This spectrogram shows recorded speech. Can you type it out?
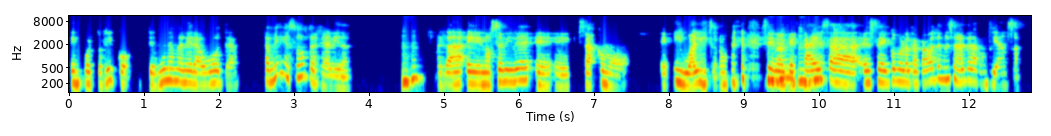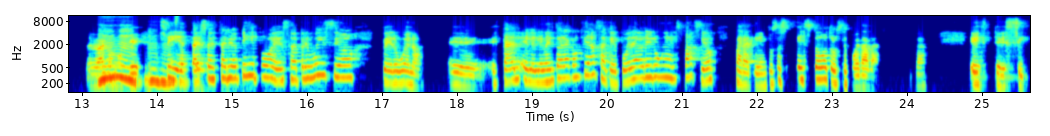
en Puerto Rico de una manera u otra, también es otra realidad. ¿verdad? Eh, no se vive eh, eh, quizás como igualito, ¿no? Sino que está esa, ese, como lo que acabas de mencionar de la confianza, ¿verdad? Como que sí, está ese estereotipo, ese prejuicio, pero bueno, está el, elemento de la confianza que puede abrir un espacio para que entonces esto otro se pueda dar, ¿verdad? Este, sí.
